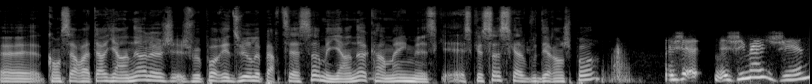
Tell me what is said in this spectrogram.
euh, conservateurs, il y en a, là, je ne veux pas réduire le parti à ça, mais il y en a quand même. Est-ce que, que ça, ça vous dérange pas? J'imagine,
